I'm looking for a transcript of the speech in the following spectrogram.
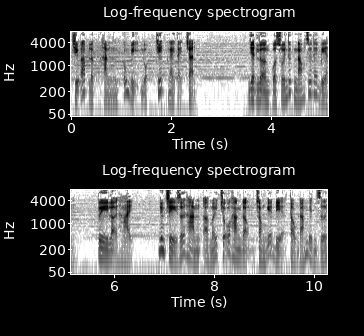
chịu áp lực hẳn cũng bị luộc chết ngay tại trận. Nhiệt lượng của suối nước nóng dưới đáy biển tuy lợi hại, nhưng chỉ giới hạn ở mấy chỗ hang động trong nghĩa địa tàu đắm bên dưới.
